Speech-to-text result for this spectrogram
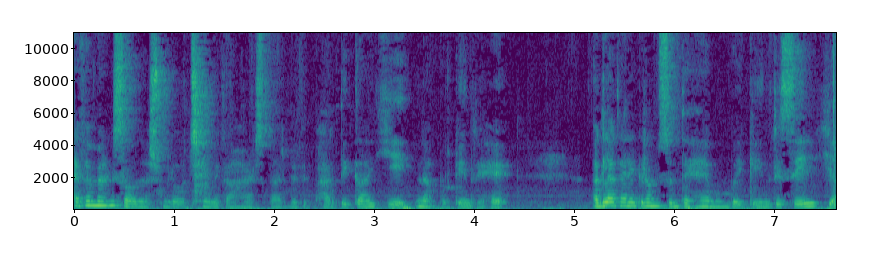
एफ एम एंड सौ दशमलव छः मेगा हर्ट्स पर विविध भारती का ये नागपुर केंद्र है अगला कार्यक्रम सुनते हैं मुंबई केंद्र से या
